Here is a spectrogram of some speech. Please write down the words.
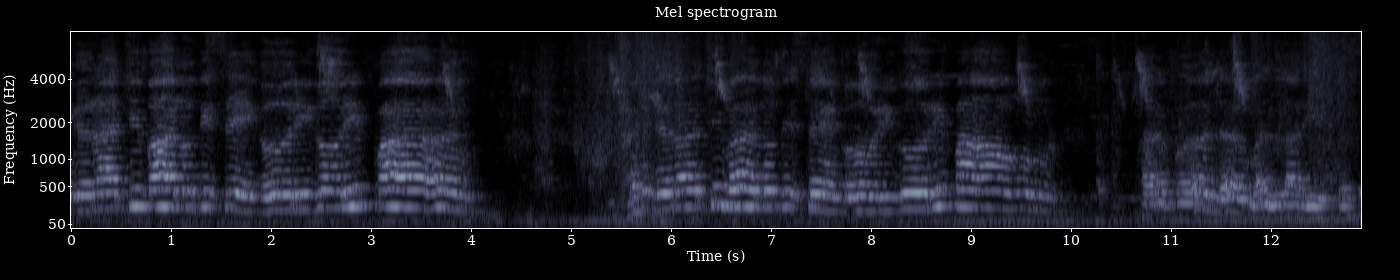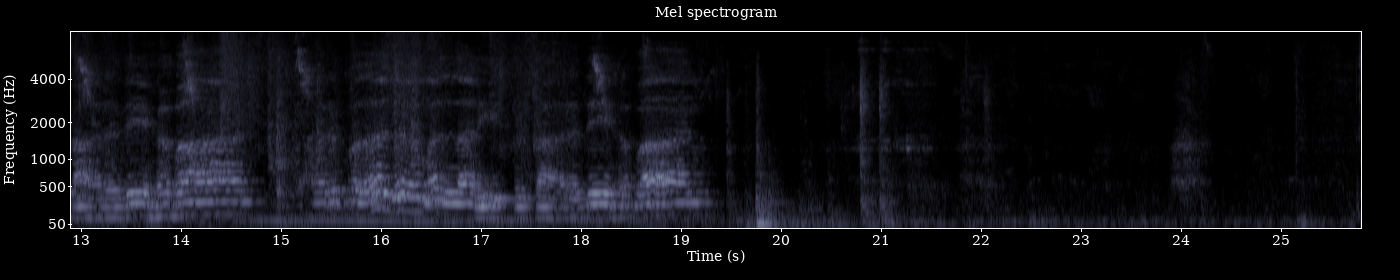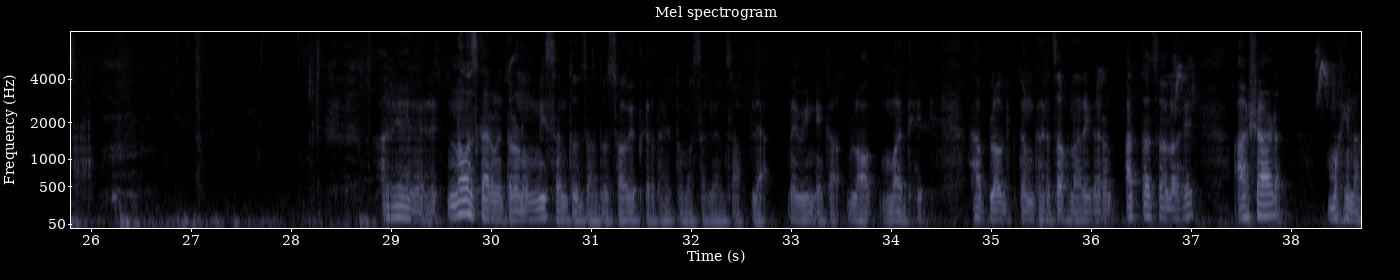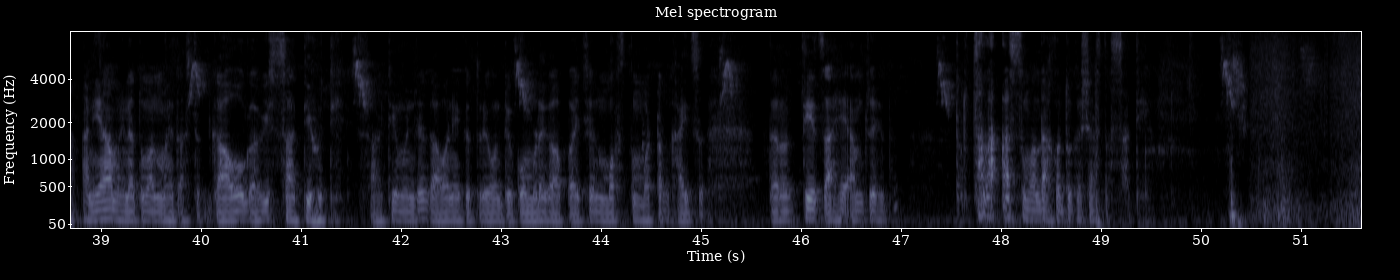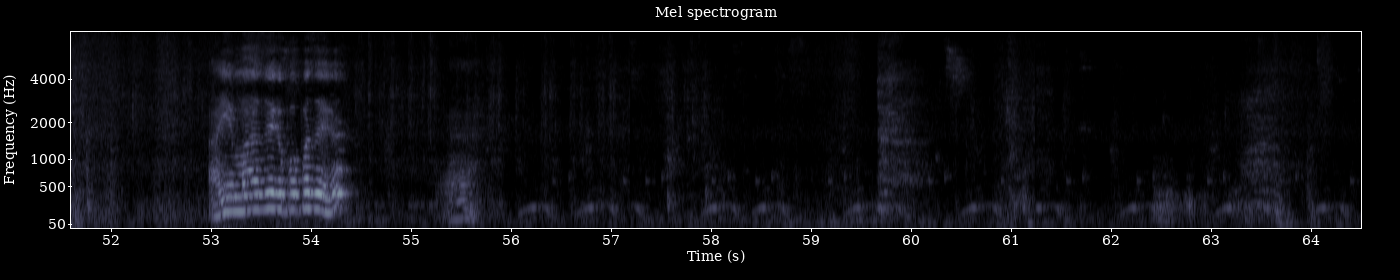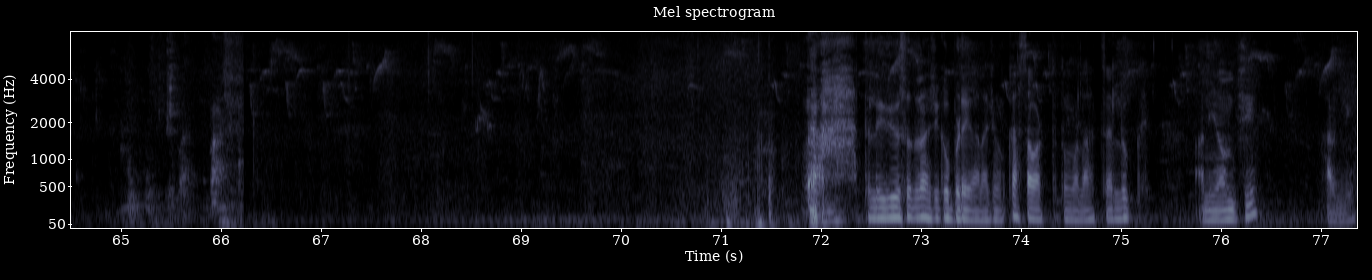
घराची बानू दिसे गोरी गोरी पान. घराची बानू दिसे गोरी गोरी पान. हरपल मल्हारीच सार देहबान हरपल मल्हारीच सार देहबान अरे अरे अरे. नमस्कार मित्रांनो मी संतोष जाधव. स्वागत करत आहे तुम्हा सगळ्यांचं आपल्या नवीन एका ब्लॉगमध्ये. हा ब्लॉग एकदम घरचा होणार आहे कारण आत्ता चालू आहे आषाढ महिना. आणि या महिन्यात तुम्हाला माहीत असतं गावोगावी साथी होती. साथी म्हणजे गावाने एकत्र येऊन ते कोंबडे कापायचे आणि मस्त मटण खायचं. तर तेच आहे आमच्या इथं. तर चला आज तुम्हाला दाखवतो कसे असतात साथी आई माझं आहे का पप्पाचं आहे का? तर लई दिवसातून असे कपडे घालायचे मग कसा वाटतं तुम्हाला? आजचा लुक आणि आमची हरणी.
